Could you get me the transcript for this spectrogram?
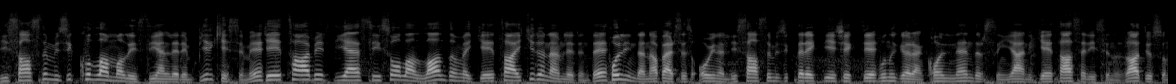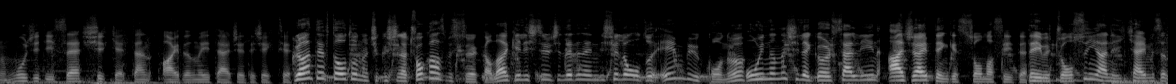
lisanslı müzik kullanmalı isteyenlerin bir kesimi GTA 1 DLC'si olan London ve GTA 2 dönemlerinde Colin'den habersiz oyuna lisanslı müzikler ekleyecekti. Bunu gören Colin Anderson yani GTA serisinin radyosunun mucidi ise şirketten ayrılmayı tercih edecekti. Grand Theft Auto'nun çıkışına çok az bir süre kala geliştiricilerin endişeli olduğu en büyük konu oynanış ile görselliğin acayip dengesiz olmasıydı. David Jones'un yani hikayemizin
